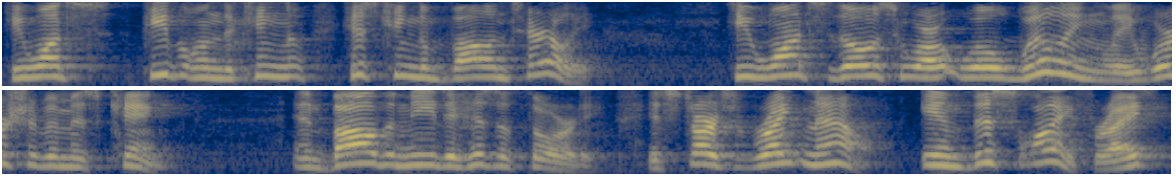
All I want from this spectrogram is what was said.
He wants people in the kingdom, his kingdom voluntarily. He wants those who are, will willingly worship him as king and bow the knee to his authority. It starts right now, in this life, right?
